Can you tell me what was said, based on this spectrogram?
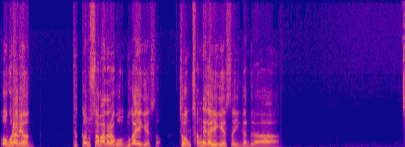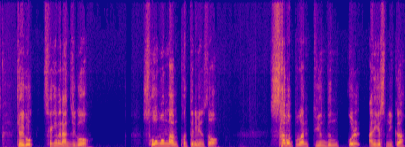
억울하면 특검 수사 받으라고 누가 얘기했어? 정청래가 얘기했어, 인간들아. 결국 책임은 안 지고 소문만 퍼뜨리면서 사법부만 뒤흔든 꼴 아니겠습니까?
